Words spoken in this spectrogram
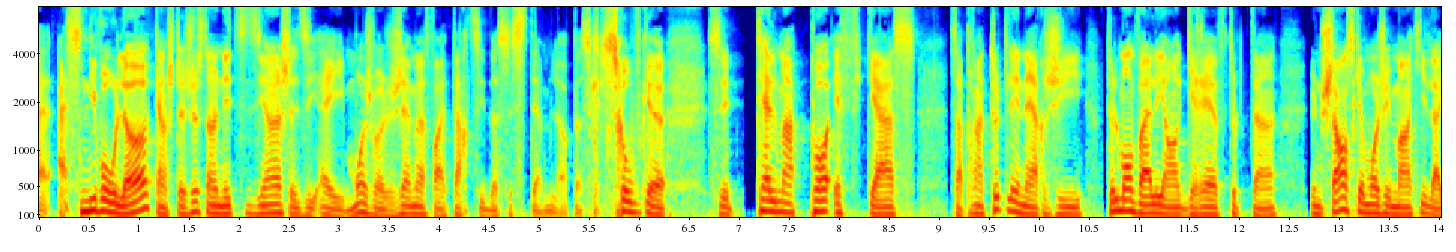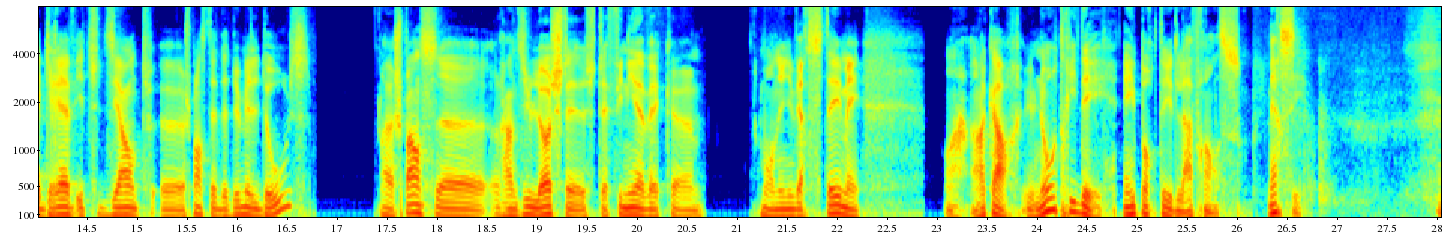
À, ce niveau-là, quand j'étais juste un étudiant, je te dis, hey, moi, je vais jamais faire partie de ce système-là, parce que je trouve que c'est tellement pas efficace, Ça prend toute l'énergie. Tout le monde va aller en grève tout le temps. Une chance que moi, j'ai manqué la grève étudiante, euh, je pense que c'était de 2012. Euh, je pense, euh, rendu là, j'étais fini avec euh, mon université, mais encore une autre idée importée de la France. Merci.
